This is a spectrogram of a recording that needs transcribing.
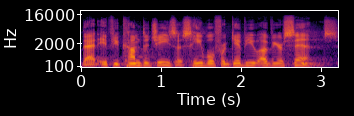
that if you come to Jesus, He will forgive you of your sins.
